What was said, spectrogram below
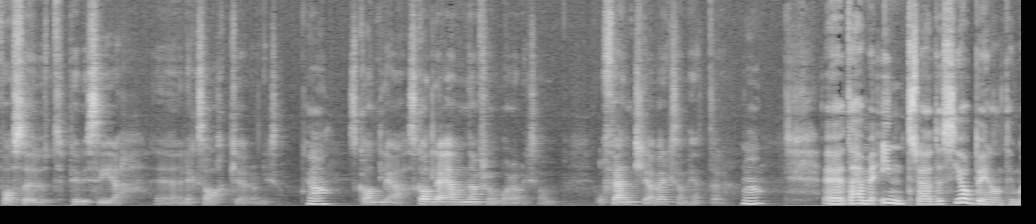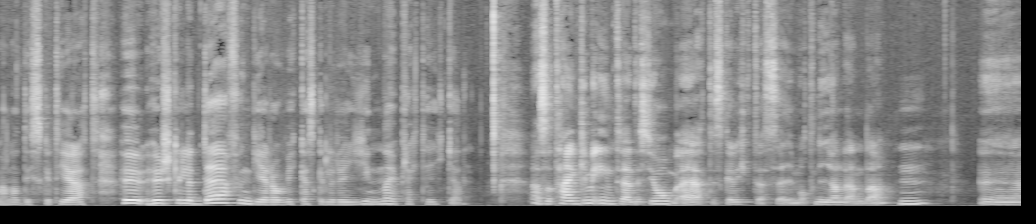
fasa ut PVC-leksaker och liksom Ja. skadliga, skadliga ämnen från våra liksom, offentliga verksamheter. Eh, Det här med inträdesjobb är någonting man har diskuterat. Hur, hur skulle det fungera och vilka skulle det gynna i praktiken? Alltså tanken med inträdesjobb är att det ska rikta sig mot nyanlända Mm. eh,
